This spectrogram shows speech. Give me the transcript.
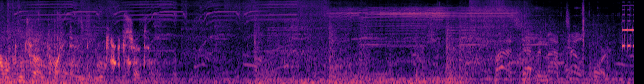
Our control point is being captured. Five seven, my teleporter.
